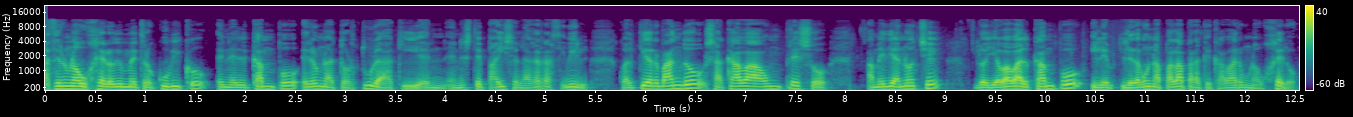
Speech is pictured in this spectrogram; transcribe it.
hacer un agujero de un metro cúbico en el campo era una tortura aquí en, este país, en la guerra civil. Cualquier bando sacaba a un preso a medianoche lo llevaba al campo y le, daba una pala para que cavara un agujero,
